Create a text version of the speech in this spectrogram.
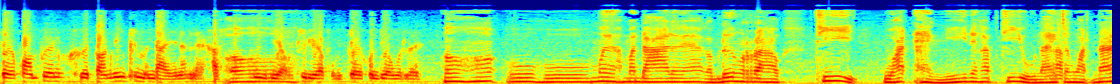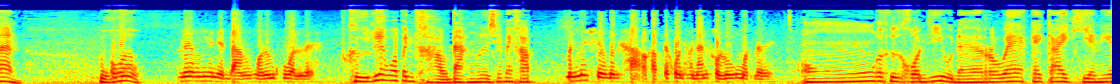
เจอพร้อมเพื่อนก็คือตอนวิ่งขึ้นบันไดนั่นแหละครับอ๋อที่เดียวที่เหลือผมเจอคนเดียวหมดเลยอ๋อฮะโอ้โหไม่ธรรมดาเลยฮะ กับเรื่องราวที่วัดแห่งนี้นะครับ ที่อยู่ในครับจังหวัดน่านโอ้เพโหราะว่าเรื่องนี้เนี่ยดังพอสมควรเลย คือเรียกว่าเป็นข่าวดังเลยใช่ไหมครับ มันไม่เชิงเป็นข่าวครับ แต่คนแถวนั้นเขารู้หมดเลยอ๋อก็คือคนที่อยู่ในระแวกใกล้ๆเคียงนี่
